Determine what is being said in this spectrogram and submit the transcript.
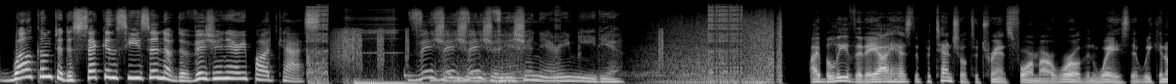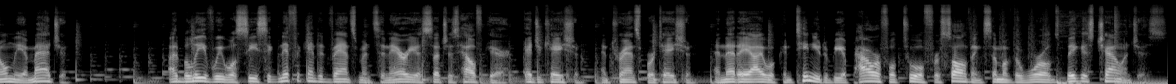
Welcome to the second season of the Visioneri Podcast. Vision, Vision, Visioneri Media. I believe that AI has the potential to transform our world in ways that we can only imagine. I believe we will see significant advancements in areas such as healthcare, education, and transportation, and that AI will continue to be a powerful tool for solving some of the world's biggest challenges.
